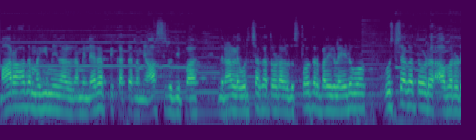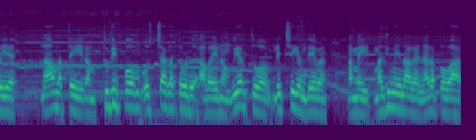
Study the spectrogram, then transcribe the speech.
மாறாத மகிமையினால் நம்மை நிரப்பி கத்தர் நம்மை ஆசீர்வதிப்பார். இந்த நாளில் உற்சாகத்தோடு அவருக்கு ஸ்தோத்திர பலிகளை இடுவோம். உற்சாகத்தோடு அவருடைய நாமத்தை நாம் துதிப்போம். உற்சாகத்தோடு அவரை நாம் உயர்த்துவோம். நிச்சயம் தேவன் நம்மை மகிமையினால நிரப்புவார்.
